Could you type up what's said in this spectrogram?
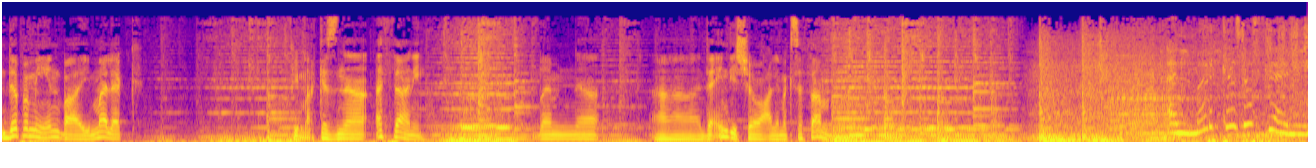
Dopamine by ملك في مركزنا الثاني. ضمن The Indie Show على Mix FM. المركز الثاني.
